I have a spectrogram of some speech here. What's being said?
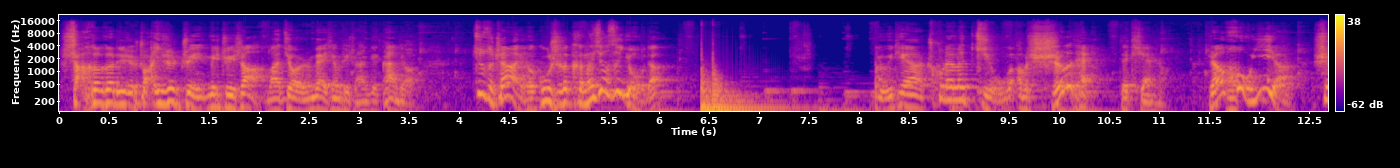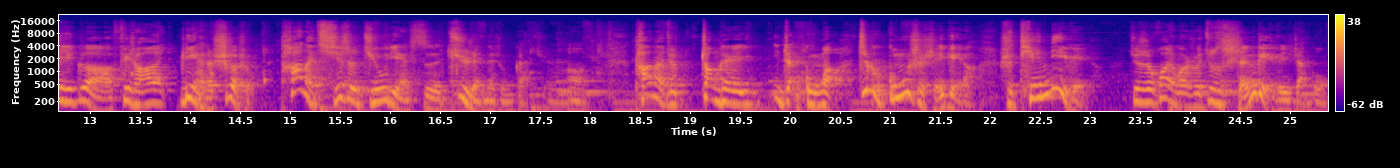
傻呵呵的就抓，一直追没追上，完叫人外星飞船给干掉了，就是这样一个故事的可能性是有的。有一天啊，出来了九个啊不十个太阳在天上，然后后羿啊是一个非常厉害的射手，他呢其实就有点是巨人那种感觉啊，他呢就张开一展弓啊，这个弓是谁给的？是天帝给的。就是换句话说，就是神给他一盏弓，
